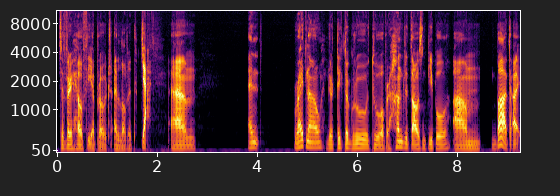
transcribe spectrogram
It's a very healthy approach. I love it. Yeah. Um, and right now, your TikTok grew to over 100,000 people. Um, but I,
